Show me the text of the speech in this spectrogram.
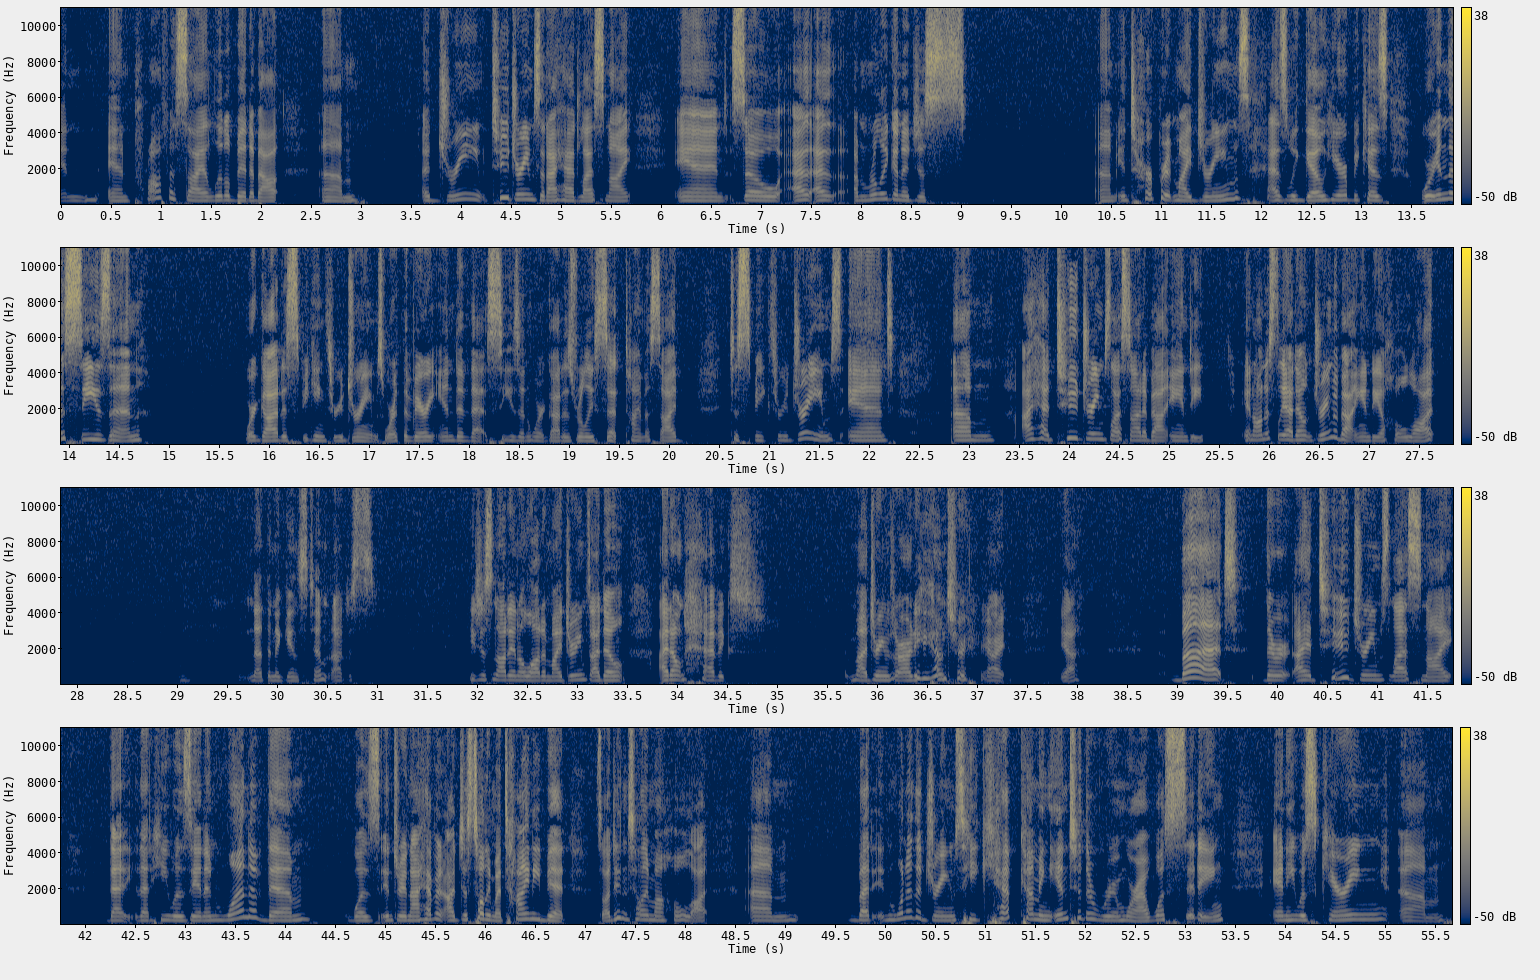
and and prophesy a little bit about um, a dream, two dreams that I had last night. And so I, am really going to just um, interpret my dreams as we go here because we're in the season where God is speaking through dreams. We're at the very end of that season where God has really set time aside to speak through dreams. And um, I had two dreams last night about Andy. And honestly, I don't dream about Andy a whole lot. Nothing against him. I just he's just not in a lot of my dreams. I don't I don't have ex- my dreams are already come true. Right. Yeah. But there I had two dreams last night that that he was in and one of them was interesting. I haven't. I just told him a tiny bit, so I didn't tell him a whole lot. Um, but in one of the dreams, he kept coming into the room where I was sitting, and he was carrying um,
